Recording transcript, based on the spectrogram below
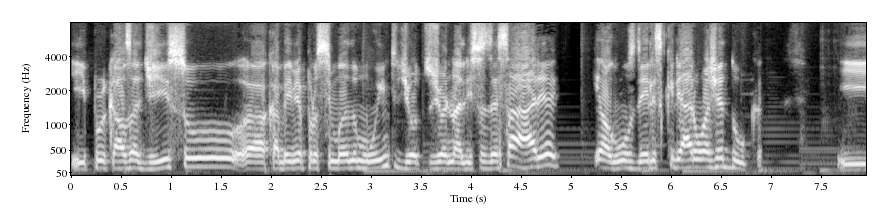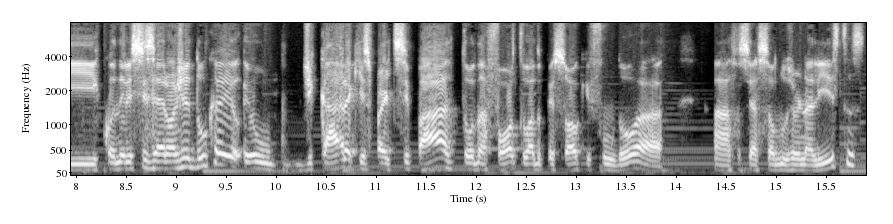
e por causa disso acabei me aproximando muito de outros jornalistas dessa área e alguns deles criaram a Geduca. E quando eles fizeram a Geduca, eu, eu de cara quis participar, tô na foto lá do pessoal que fundou a, a Associação dos Jornalistas.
